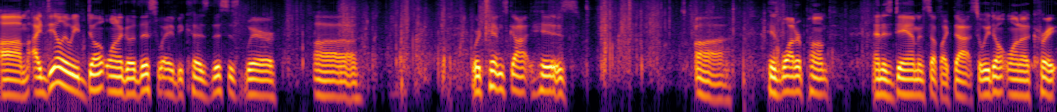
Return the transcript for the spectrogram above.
Um, ideally, we don't wanna go this way because this is where, uh, where Tim's got his, uh, his water pump and his dam and stuff like that. So we don't wanna create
